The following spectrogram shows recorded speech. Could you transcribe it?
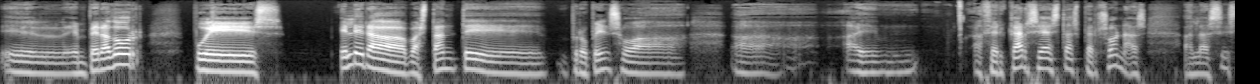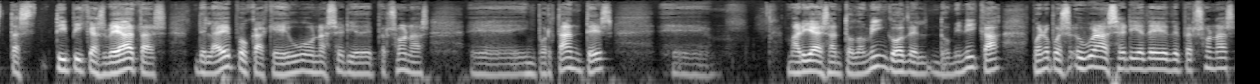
el, emperador, pues él era bastante propenso a em, acercarse a estas personas, a las estas típicas beatas de la época, que hubo una serie de personas eh, importantes. Eh, María de Santo Domingo, del Dominica, bueno, pues hubo una serie de, de personas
